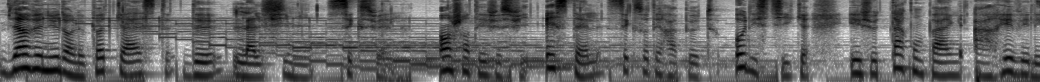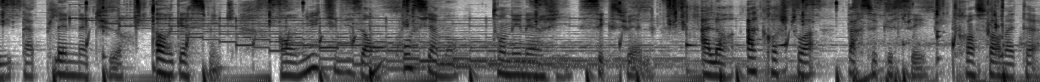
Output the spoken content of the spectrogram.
Bienvenue dans le podcast de l'alchimie sexuelle. Enchantée, je suis Estelle, sexothérapeute holistique et je t'accompagne à révéler ta pleine nature orgasmique en utilisant consciemment ton énergie sexuelle. Alors accroche-toi parce que c'est transformateur.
